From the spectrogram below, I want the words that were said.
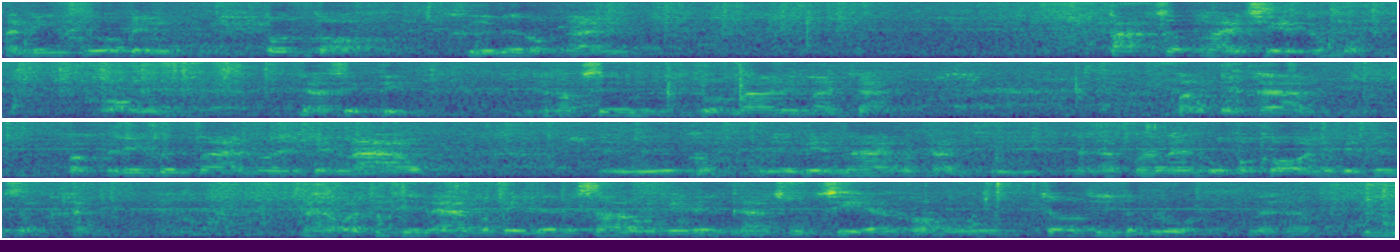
อันนี้ถือว่าเป็นต้นต่อคือเรื่องของการตัดสปายเชนทั้งหมดของยาเสพติดนะครับ ซึ่งส่วนมากนี่มาจากฝั่งตรงข้าม ฝั่งประเทศเพื่อนบ้านไม่ว่าจะเป็นลาว หรือพม่าหรือเมียนมาก็ตามทีนะครับเพราะฉะนั้นอุปกรณ์นี่เป็นเรื่องสำคัญนะครับอาทิตย์ที่แล้วก็เป็นเรื่องเศร้าเป็นเรื่องการสูญเสียของเจ้าที่ตำรวจนะครับ ที่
